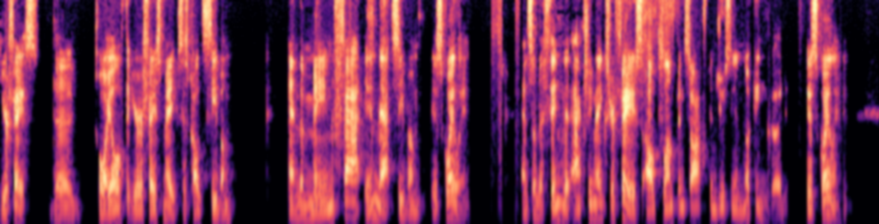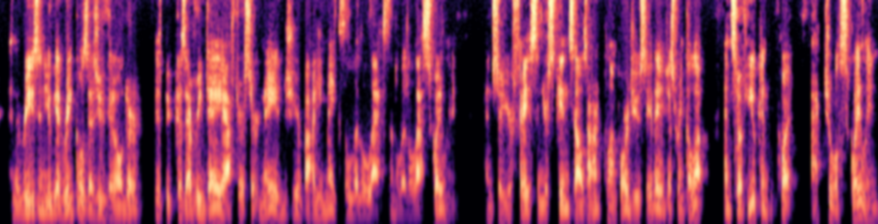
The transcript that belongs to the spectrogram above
your face. The oil that your face makes is called sebum, and the main fat in that sebum is squalene. And so the thing that actually makes your face all plump and soft and juicy and looking good is squalane. And the reason you get wrinkles as you get older is because every day after a certain age, your body makes a little less and a little less squalane. And so your face and your skin cells aren't plump or juicy, they just wrinkle up. And so if you can put actual squalane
